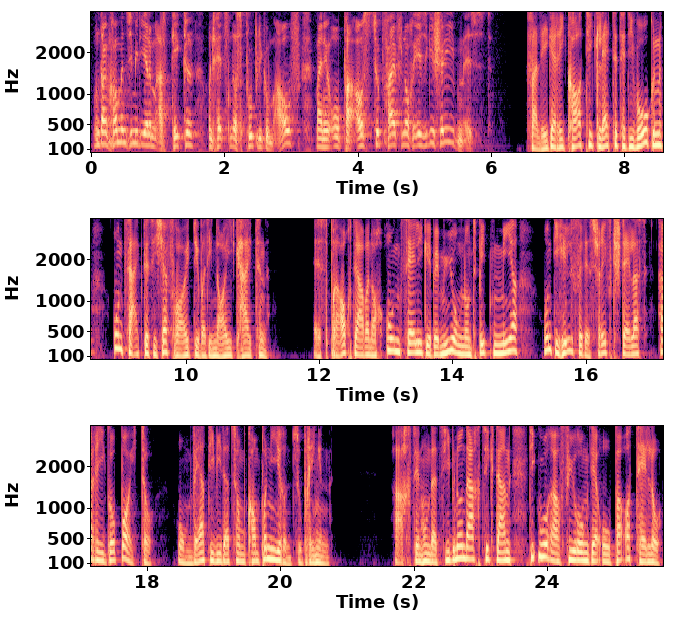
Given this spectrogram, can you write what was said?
und dann kommen Sie mit Ihrem Artikel und hetzen das Publikum auf, meine Oper auszupfeifen, noch ehe sie geschrieben ist. Verleger Ricordi glättete die Wogen und zeigte sich erfreut über die Neuigkeiten. Es brauchte aber noch unzählige Bemühungen und Bitten mehr und die Hilfe des Schriftstellers Arrigo Boito, um Verdi wieder zum Komponieren zu bringen. 1887 dann die Uraufführung der Oper Othello,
